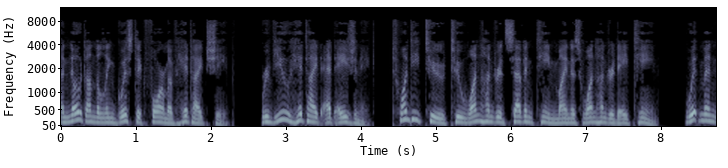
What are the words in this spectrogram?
A Note on the Linguistic Form of Hittite Sheep. Review Hittite et Asiatique. 22 117–118. Wittmann,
